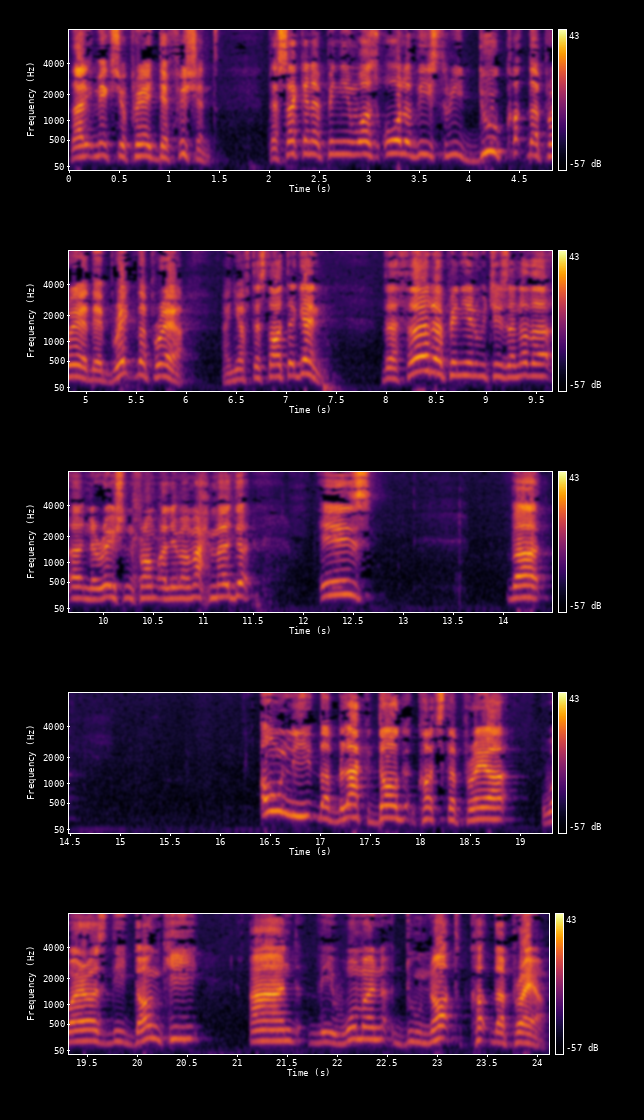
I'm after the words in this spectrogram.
that it makes your prayer deficient. The second opinion was all of these three do cut the prayer, they break the prayer, and you have to start again. The third opinion, which is another uh, narration from Al Imam Ahmad, is that only the black dog cuts the prayer, whereas the donkey and the woman do not cut the prayer.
